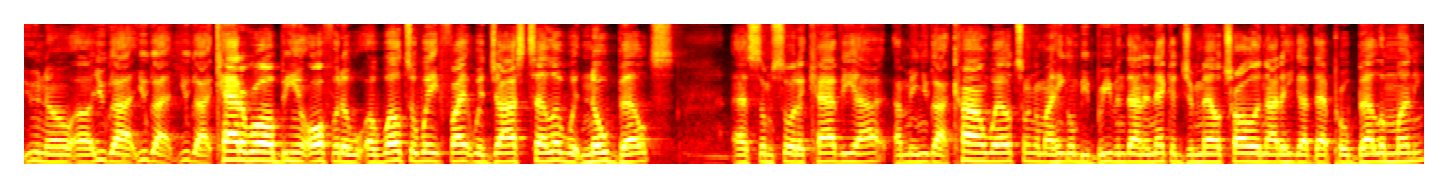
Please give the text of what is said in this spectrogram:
You know, uh, you got you got you got Catterall being offered a, a welterweight fight with Josh Taylor with no belts as some sort of caveat. I mean, you got Conwell talking about he gonna be breathing down the neck of Jermell Charlo now that he got that Probella money.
